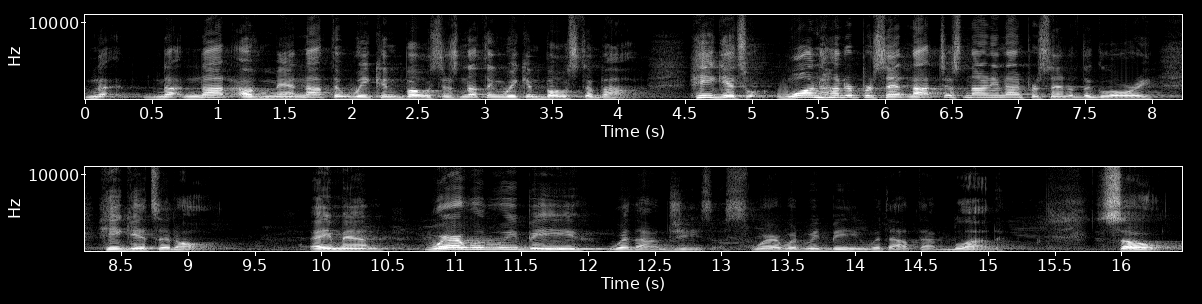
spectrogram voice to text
not, not, not of man, not that we can boast. There's nothing we can boast about. He gets 100%, not just 99% of the glory, He gets it all. Amen. Where would we be without Jesus? Where would we be without that blood? So,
